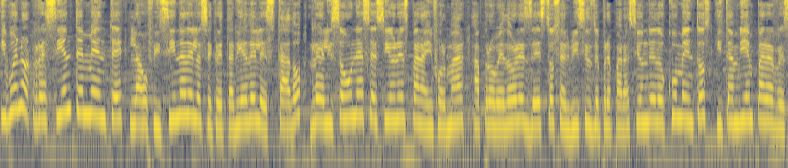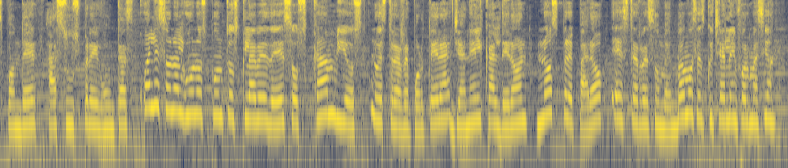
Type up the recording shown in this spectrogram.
Y bueno, Recientemente, la oficina de la Secretaría del Estado realizó unas sesiones para informar a proveedores de estos servicios de preparación de documentos y también para responder a sus preguntas. ¿Cuáles son algunos puntos clave de esos cambios? Nuestra reportera Janel Calderón nos preparó este resumen. Vamos a escuchar la información.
